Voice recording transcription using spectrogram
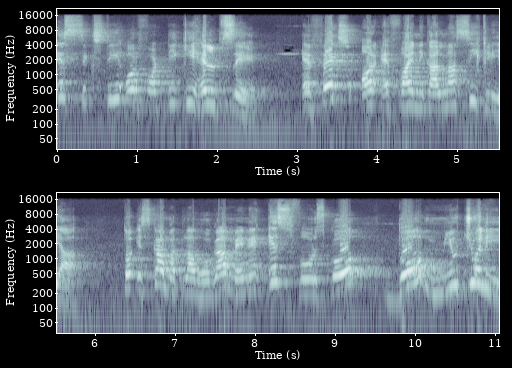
इस 60 और 40 की हेल्प से एफ़ एक्स और एफ़ वाई निकालना सीख लिया तो इसका मतलब होगा मैंने इस फोर्स को दो म्यूचुअली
